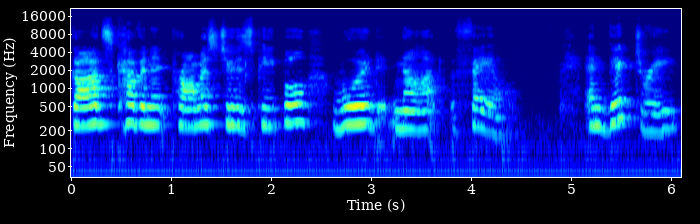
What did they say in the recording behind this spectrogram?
God's covenant promise to his people would not fail, and victory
